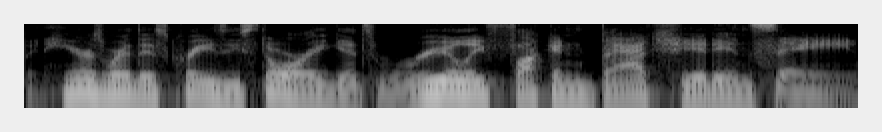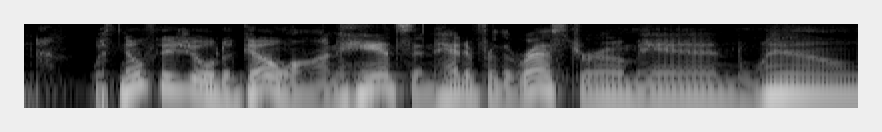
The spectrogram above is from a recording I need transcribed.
But here's where this crazy story gets really fucking batshit insane. With no visual to go on, Hanson headed for the restroom and, well,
